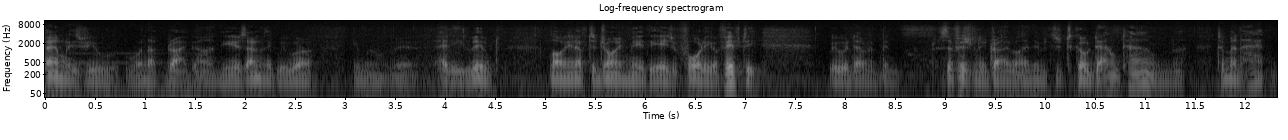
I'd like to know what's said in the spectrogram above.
family's view, were not dry behind the ears. I don't think we were. You know, uh, had he lived long enough to join me at the age of 40 or 50, we would never have been sufficiently dry behind the ears to, go downtown uh, to Manhattan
